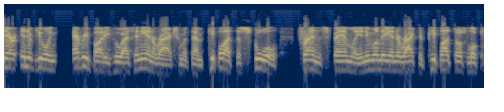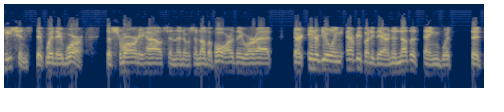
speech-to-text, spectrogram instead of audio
They're interviewing everybody who has any interaction with them, people at the school, friends, family, anyone they interacted, people at those locations that where they were, the sorority house, and then there was another bar they were at. They're interviewing everybody there. And another thing with that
